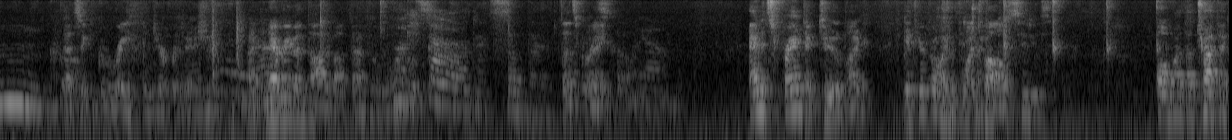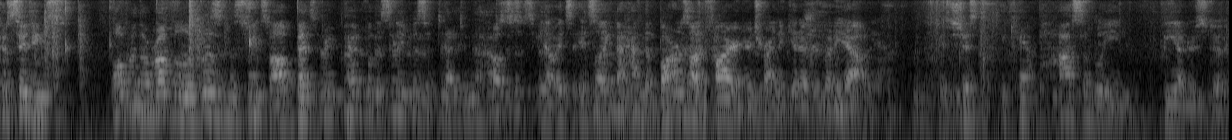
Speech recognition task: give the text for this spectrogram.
Mm. That's a great interpretation. I've never even thought about that before. look at that. That's so good. That's great. is cool, yeah. And it's frantic too, like, if you're going one twelve, over the traffic of cities, over the rumble of business streets, our beds prepared for the sleepers at night in the houses. You know, it's, it's like the, the barn's on fire and you're trying to get everybody out. It's just, it can't possibly be understood.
